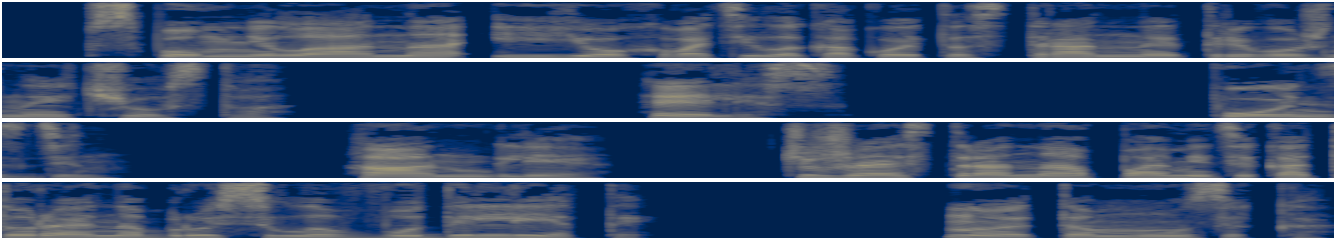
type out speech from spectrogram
— вспомнила она, и ее охватило какое-то странное тревожное чувство. «Элис». Пойнсден, Англия, чужая страна, память о которой она бросила в воды леты. Но эта музыка...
